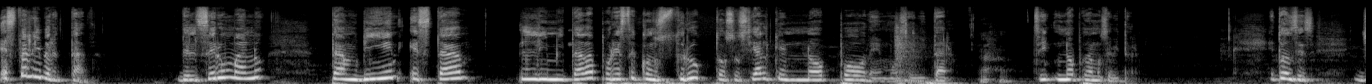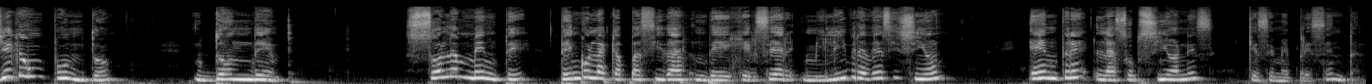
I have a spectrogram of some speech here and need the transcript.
esta libertad del ser humano también está limitada por este constructo social que no podemos evitar. Ajá. ¿sí? No podemos evitar. Entonces, llega un punto donde solamente tengo la capacidad de ejercer mi libre decisión entre las opciones que se me presentan.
